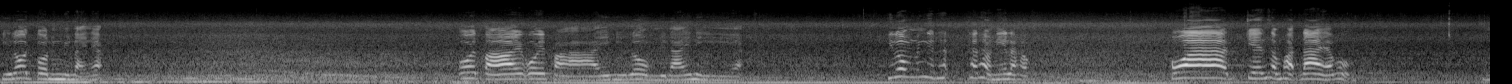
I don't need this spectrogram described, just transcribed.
ฮีโร่ตัวหนึงอยู่ไหนเนี่ย โอ้ยตาย โอ้ยตายฮีโร่อยู่ไหนเนี่ยฮีโร่มันต้องอยู่แถวๆนี้แหละครับ เพราะว่าเจนสัมผัสได้ครับผม อื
